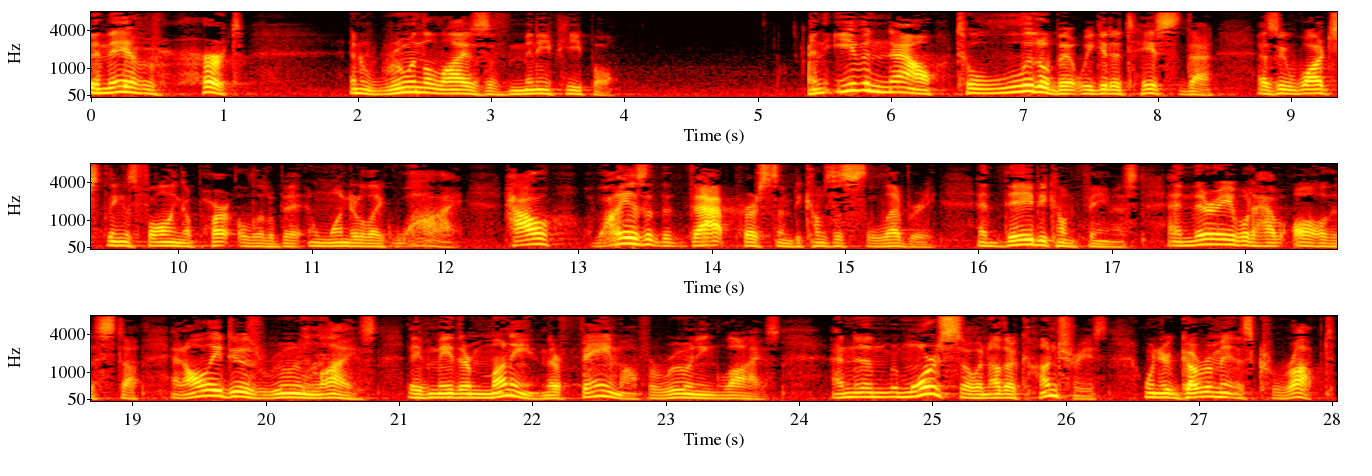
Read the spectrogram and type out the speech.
And they have hurt and ruined the lives of many people. And even now, to a little bit, we get a taste of that as we watch things falling apart a little bit and wonder, like, why? How? Why is it that that person becomes a celebrity and they become famous and they're able to have all this stuff and all they do is ruin lives? They've made their money and their fame off of ruining lives. And then more so in other countries when your government is corrupt.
